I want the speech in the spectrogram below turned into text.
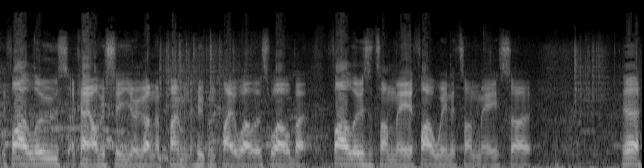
If I lose, okay, obviously you've got an opponent who can play well as well, but if I lose, it's on me. If I win, it's on me. So, yeah,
